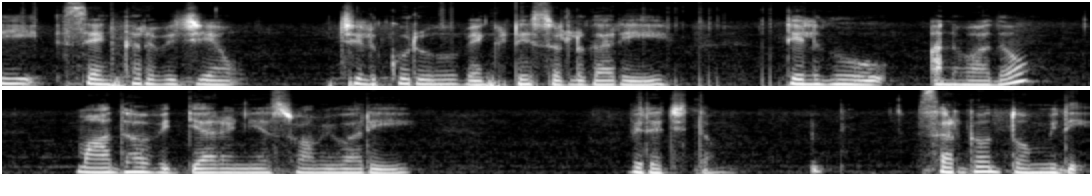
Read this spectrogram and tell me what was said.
శ్రీ శంకర విజయం చిలుకూరు వెంకటేశ్వర్లు గారి తెలుగు అనువాదం మాధవ విద్యారణ్య స్వామివారి విరచితం. సర్గం తొమ్మిది.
